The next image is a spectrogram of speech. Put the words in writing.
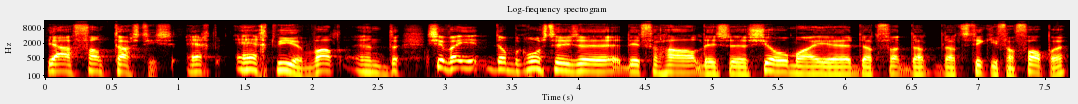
Ja, fantastisch. Echt, echt weer. Wat een... Zie, wij, dan begon deze, dit verhaal, deze show met dat, dat, dat stukje van Foppen.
